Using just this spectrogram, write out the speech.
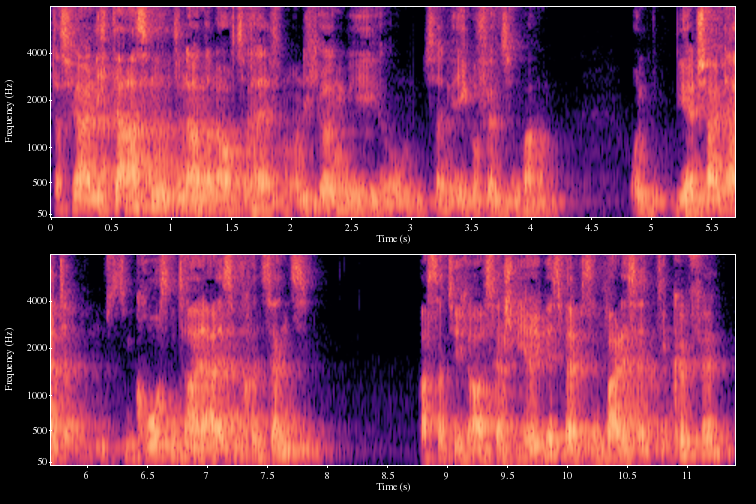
dass wir eigentlich da sind, um den anderen auch zu helfen und nicht irgendwie, um seinen Ego-Film zu machen. Und wir entscheiden halt zum großen Teil alles im Konsens, was natürlich auch sehr schwierig ist, weil wir sind beide sehr Dickköpfe.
